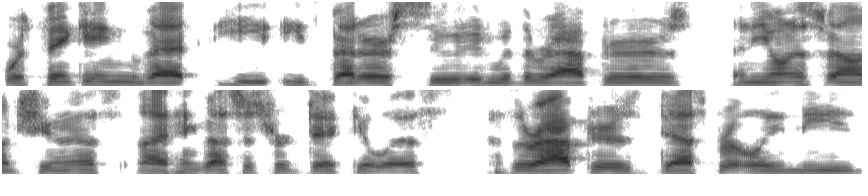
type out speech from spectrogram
were thinking that he, he's better suited with the Raptors than Jonas Valanciunas, and I think that's just ridiculous because the Raptors desperately need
